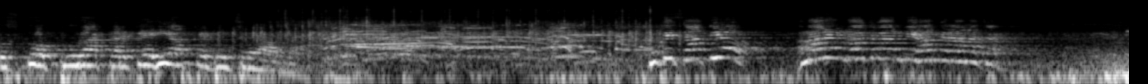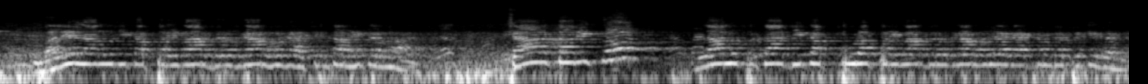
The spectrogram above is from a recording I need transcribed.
उसको पूरा करके ही आपके बीच में आऊँगा। क्योंकि साथियों, हमारे नौजवान बिहार में रहना चाहिए। भले लालू जी का परिवार बेरोजगार हो जाए, चिंता नहीं करना है। चार तारीख लालू प्रसाद जी का पूरा परिवार बेरोजगार हो जाएगा एकदम बेफिक्र रहेंगे।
